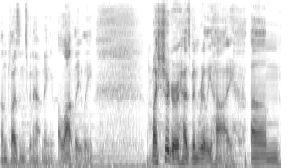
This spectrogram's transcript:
unpleasant's been happening a lot lately. My sugar has been really high. Um,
